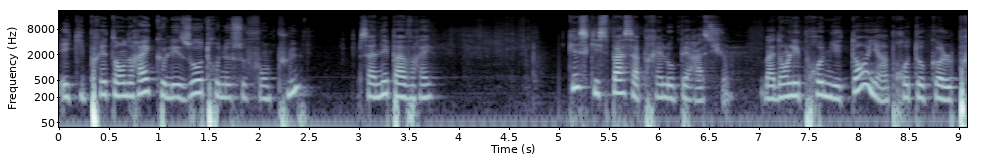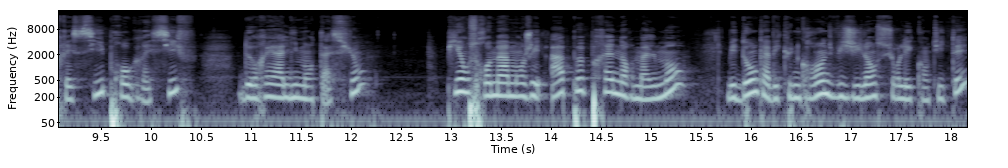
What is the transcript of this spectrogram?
et qui prétendrait que les autres ne se font plus. Ça n'est pas vrai. Qu'est-ce qui se passe après l'opération? Bah Dans les premiers temps, il y a un protocole précis, progressif, de réalimentation. Puis on se remet à manger à peu près normalement mais donc avec une grande vigilance sur les quantités.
